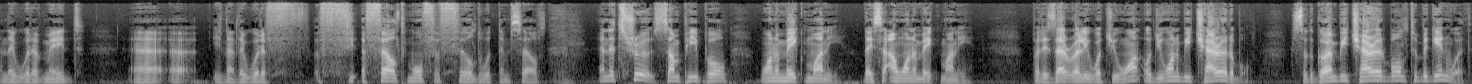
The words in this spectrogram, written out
and they would have made, uh, uh, you know, they would have f- f- felt more fulfilled with themselves. And it's true. Some people want to make money. They say, I want to make money. But is that really what you want? Or do you want to be charitable? So to go and be charitable to begin with.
